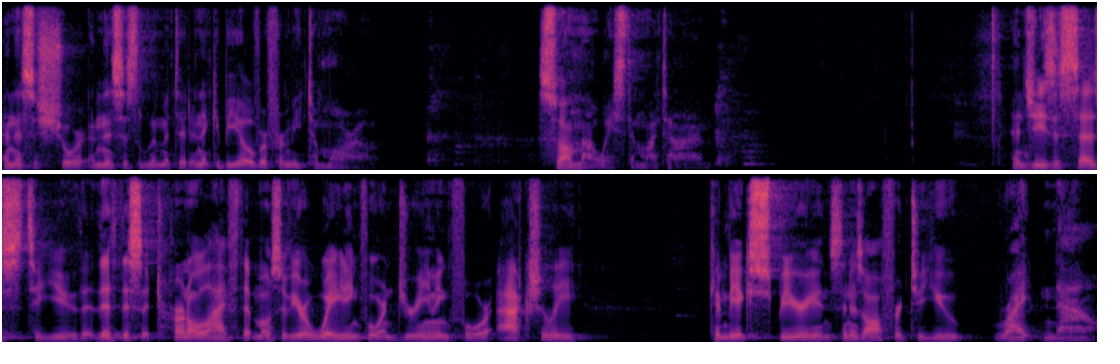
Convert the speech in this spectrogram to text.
And this is short and this is limited, and it could be over for me tomorrow. So I'm not wasting my time. And Jesus says to you that this, this, eternal life that most of you are waiting for and dreaming for actually can be experienced and is offered to you right now.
